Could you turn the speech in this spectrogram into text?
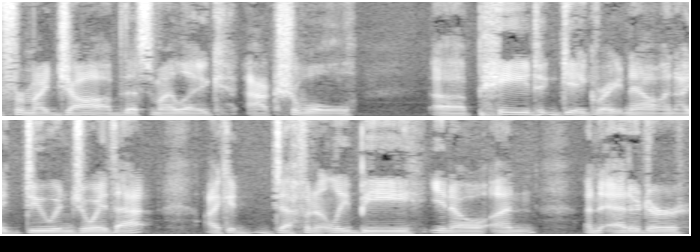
for my job that's my like actual uh, paid gig right now, and I do enjoy that. I could definitely be, you know, an an editor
